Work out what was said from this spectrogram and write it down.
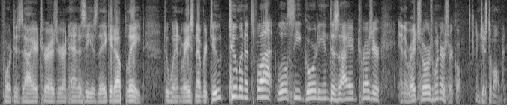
for Desired Treasure and Hennessy as they get up late to win race number two. Two minutes flat. We'll see Gordy and Desired Treasure in the Red Shores winner circle in just a moment.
